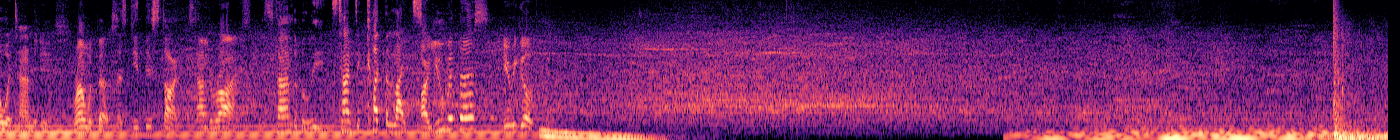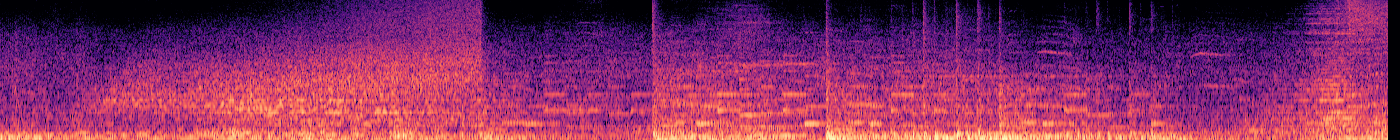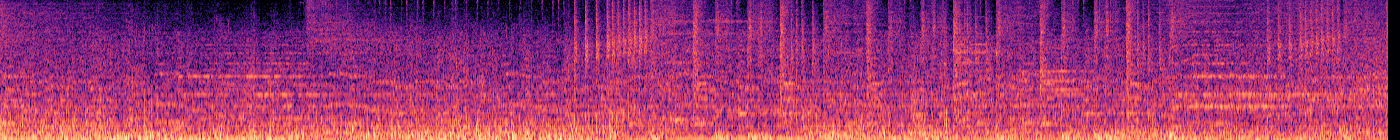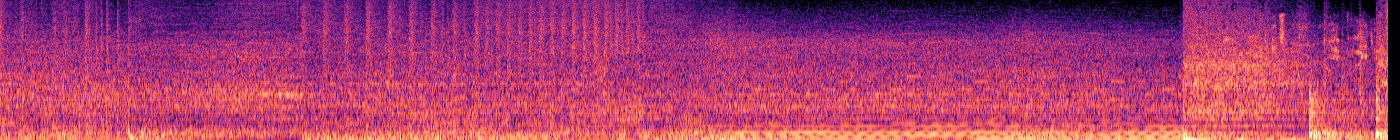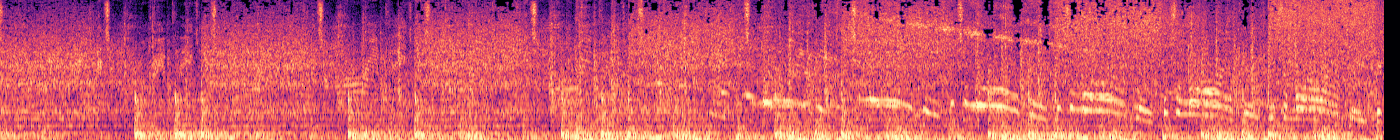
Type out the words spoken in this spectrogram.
Nation, you know what time it is. Run with us. Let's get this started. It's time to rise. It's time to believe. It's time to cut the lights. Are you with us? Here we go. Hmm.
